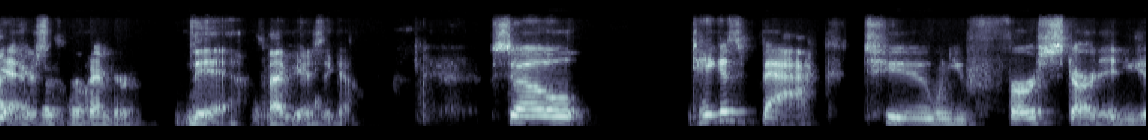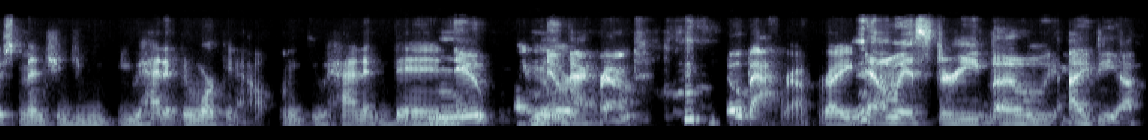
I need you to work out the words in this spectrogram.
it was ago. November. Yeah, five years ago. So take us back to when you first started. You just mentioned you you hadn't been working out. You hadn't been nope, no background. no background, right? No history, no idea.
